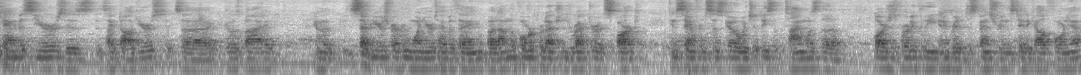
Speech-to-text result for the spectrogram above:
cannabis years is it's like dog years. Uh, it goes by you know, seven years for every one year type of thing. But I'm the former production director at Spark in San Francisco, which at least at the time was the largest vertically integrated dispensary in the state of California.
